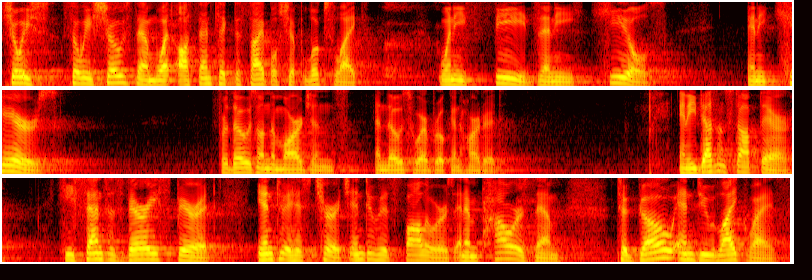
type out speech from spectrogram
So he, shows them what authentic discipleship looks like when he feeds and he heals and he cares for those on the margins and those who are brokenhearted. And he doesn't stop there. He sends his very spirit into his church, into his followers, and empowers them to go and do likewise.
